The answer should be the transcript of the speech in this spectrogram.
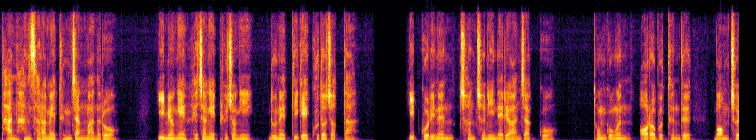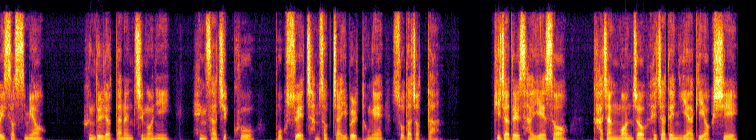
단 한 사람의 등장만으로 이명의 회장의 표정이 눈에 띄게 굳어졌다. 입꼬리는 천천히 내려앉았고 동공은 얼어붙은 듯 멈춰 있었으며 흔들렸다는 증언이 행사 직후 복수의 참석자 입을 통해 쏟아졌다. 기자들 사이에서 가장 먼저 회자된 이야기 역시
